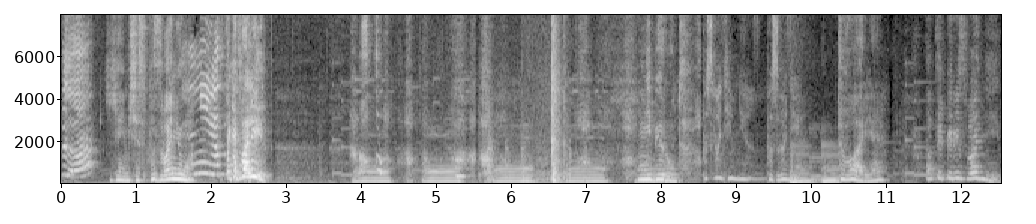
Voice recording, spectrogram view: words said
Да. Я им сейчас позвоню. Нет! Так отвали! Не берут. Позвони мне, позвони. Твари, а? А ты перезвони.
